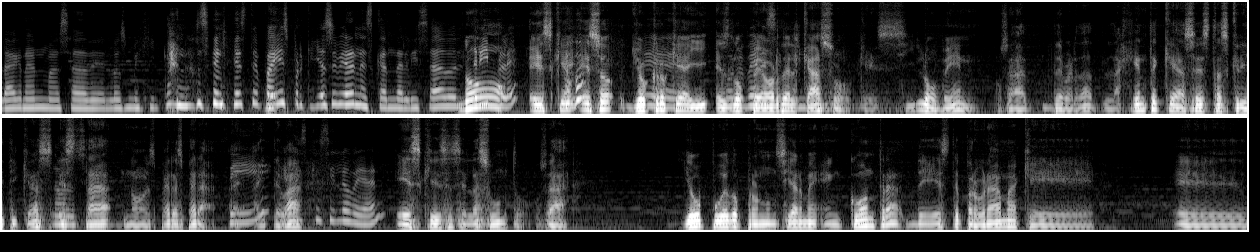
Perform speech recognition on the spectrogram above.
la gran masa de los mexicanos en este país porque ya se hubieran escandalizado el No, triple. es que ¿no? eso, yo creo que Eh, ahí es por lo peor del caso, que sí lo ven. O sea, de verdad, la gente que hace estas críticas No está... No, espera, espera, Sí, ahí, te va. ¿crees que sí lo vean? Es que ese es el asunto. O sea, yo puedo pronunciarme en contra de este programa que eh,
